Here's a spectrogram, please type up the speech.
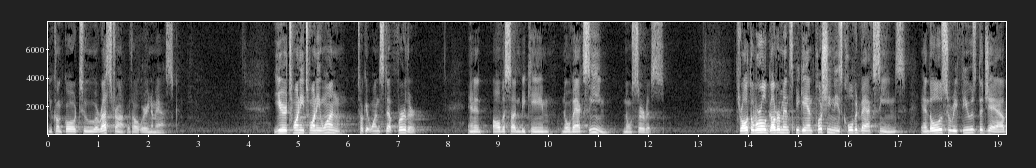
You couldn't go to a restaurant without wearing a mask. Year 2021 took it one step further, and it all of a sudden became no vaccine, no service. Throughout the world, governments began pushing these COVID vaccines, and those who refused the jab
